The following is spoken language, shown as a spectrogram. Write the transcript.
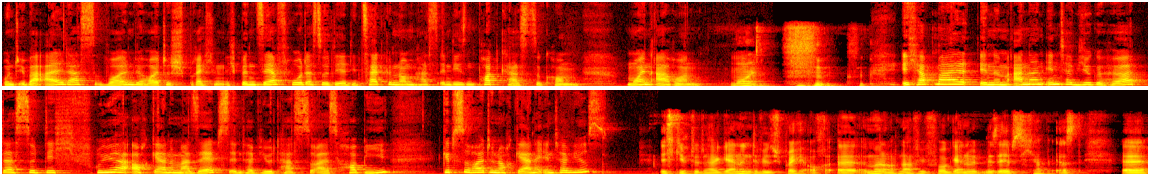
Und über all das wollen wir heute sprechen. Ich bin sehr froh, dass du dir die Zeit genommen hast, in diesen Podcast zu kommen. Moin, Aaron. Moin. ich habe mal in einem anderen Interview gehört, dass du dich früher auch gerne mal selbst interviewt hast, so als Hobby. Gibst du heute noch gerne Interviews? Ich gebe total gerne Interviews, ich spreche auch äh, immer noch nach wie vor gerne mit mir selbst. Ich habe erst, äh,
